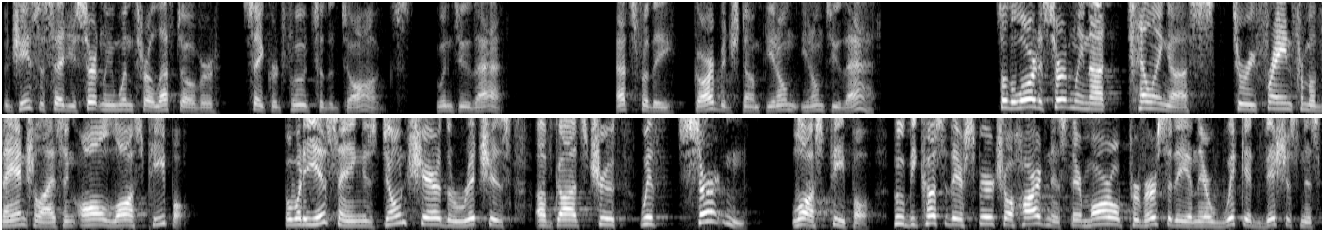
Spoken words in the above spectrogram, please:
But Jesus said you certainly wouldn't throw leftover sacred food to the dogs. You wouldn't do that. That's for the garbage dump. You don't, you don't do that. So the Lord is certainly not telling us to refrain from evangelizing all lost people. But what he is saying is don't share the riches of God's truth with certain lost people who, because of their spiritual hardness, their moral perversity, and their wicked viciousness,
